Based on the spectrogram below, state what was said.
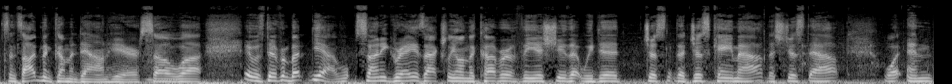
since I've been coming down here. So uh, it was different. But yeah, Sonny Gray is actually on the cover of the issue that we did just that just came out. That's just out. What and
